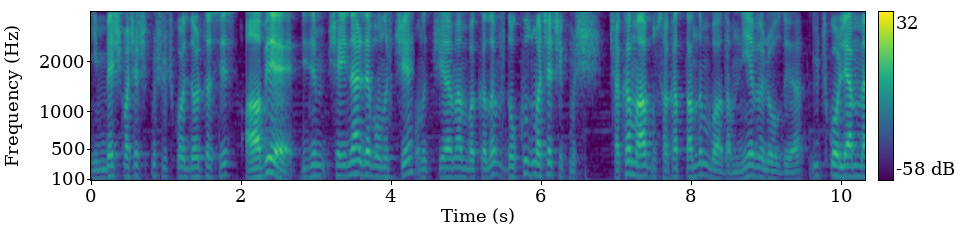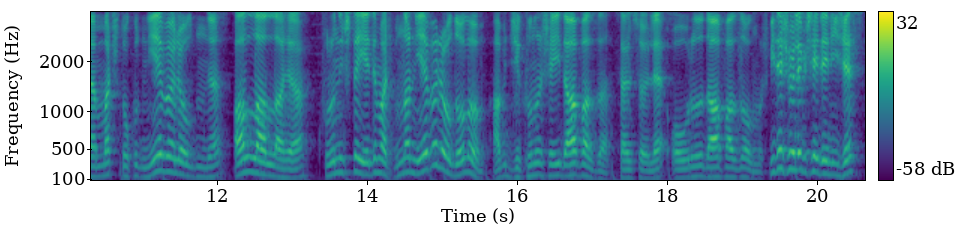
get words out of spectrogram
25 maça çıkmış. 3 gol 4 asist. Abi bizim şey nerede Bonucci? Bonucci'ye hemen bakalım. 9 maça çıkmış. Şaka mı abi bu sakatlandı mı bu adam? Niye böyle oldu ya? 3 gol yenmeyen maç 9. Niye böyle oldun ya? Allah Allah ya. Kuruniç'te 7 maç. Bunlar niye böyle oldu oğlum? Abi Ciku'nun şeyi daha fazla. Sen söyle. Overall'ı daha fazla olmuş. Bir de şöyle bir şey deneyeceğiz.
